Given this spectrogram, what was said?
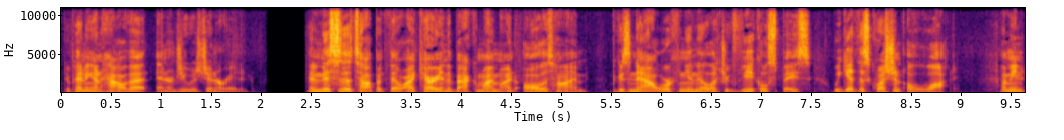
depending on how that energy was generated. And this is a topic that I carry in the back of my mind all the time because now working in the electric vehicle space, we get this question a lot. I mean,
